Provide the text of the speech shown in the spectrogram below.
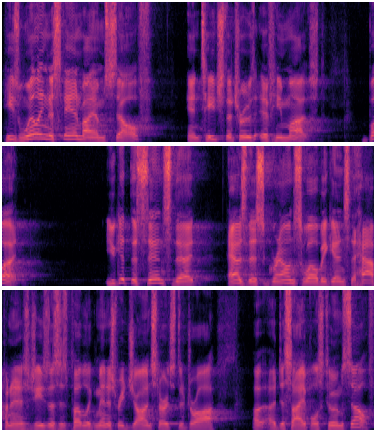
He's willing to stand by himself and teach the truth if he must. But you get the sense that as this groundswell begins to happen and as Jesus' public ministry, John starts to draw uh, uh, disciples to himself,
